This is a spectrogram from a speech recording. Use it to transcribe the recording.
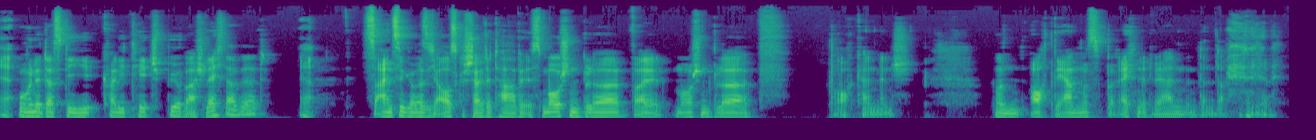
ja. ohne dass die Qualität spürbar schlechter wird. Ja. Das Einzige, was ich ausgeschaltet habe, ist Motion Blur, weil Motion Blur pff, braucht kein Mensch. Und auch der muss berechnet werden und dann dachte ich mir,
